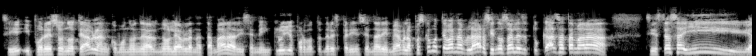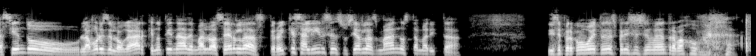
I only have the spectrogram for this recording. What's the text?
¿Sí? Y por eso no te hablan, como no, no le hablan a Tamara, dice, me incluyo por no tener experiencia, nadie me habla. Pues ¿cómo te van a hablar si no sales de tu casa, Tamara? Si estás ahí haciendo labores del hogar, que no tiene nada de malo hacerlas, pero hay que salirse, ensuciar las manos, Tamarita. Dice, pero ¿cómo voy a tener experiencia si no me dan trabajo?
